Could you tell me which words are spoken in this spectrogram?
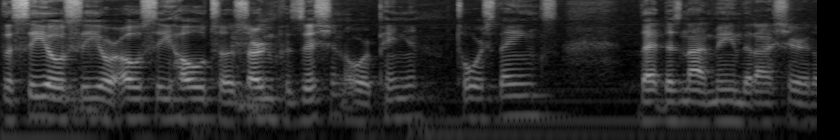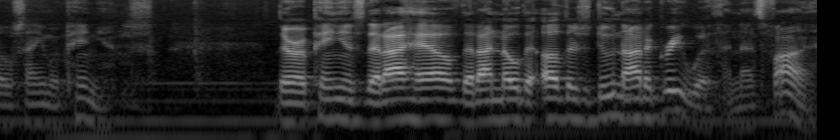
the COC or OC hold to a certain position or opinion towards things, that does not mean that I share those same opinions. There are opinions that I have that I know that others do not agree with, and that's fine.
